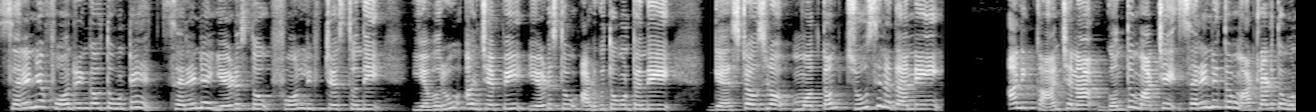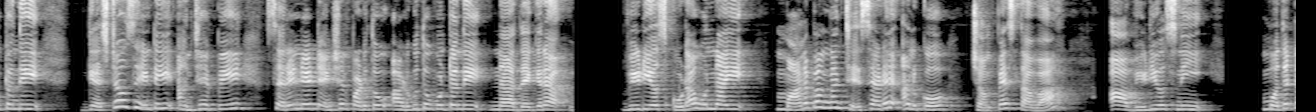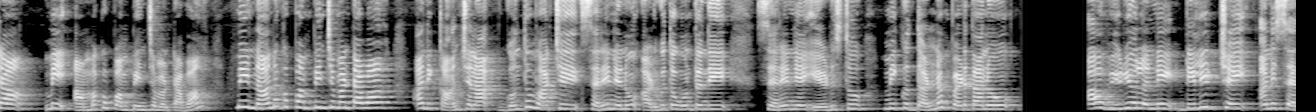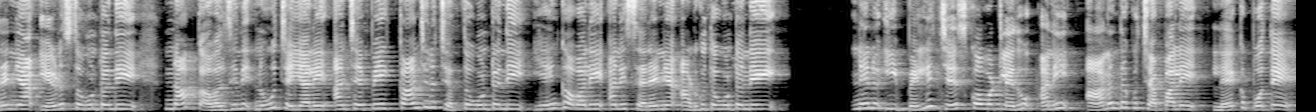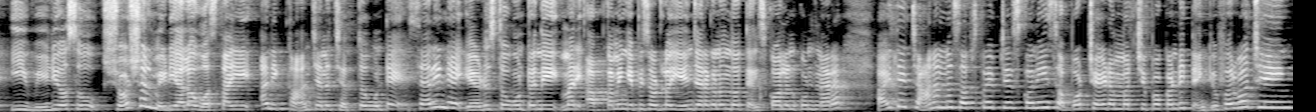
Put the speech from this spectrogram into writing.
Saranya phone ring అవుతూ ఉంటే శరణ్య ఏడుస్తూ ఫోన్ లిఫ్ట్ చేస్తుంది. ఎవరు అని చెప్పి ఏడుస్తూ అడుగుతూ ఉంటుంది. గెస్ట్ హౌస్లో మొత్తం చూసిన దాన్ని అని కాంచన గొంతు మార్చి శరణ్యతో మాట్లాడుతూ ఉంటుంది. గెస్ట్ హౌస్ ఏంటి అని చెప్పి శరణ్య టెన్షన్ పడుతూ అడుగుతూ ఉంటుంది. నా దగ్గర వీడియోస్ కూడా ఉన్నాయి. మానభంగం చేశాడే అనుకో చంపేస్తావా? ఆ వీడియోస్ని మొదట మీ అమ్మకు పంపించమంటావా? మీ నాన్నకు పంపించమంటావా? అని కాంచన గొంతు మార్చి శరణ్యను అడుగుతూ ఉంటుంది. శరణ్య ఏడుస్తూ మీకు దండం పెడతాను. ఆ వీడియోలన్నీ డిలీట్ చేయి అని శరణ్య ఏడుస్తూ ఉంటుంది. నాకు కావాల్సింది నువ్వు చెయ్యాలి అని చెప్పి కాంచన చెప్తూ ఉంటుంది. ఏం కావాలి? అని శరణ్య అడుగుతూ ఉంటుంది. నేను ఈ పెళ్ళి చేసుకోవట్లేదు అని ఆనందకు చెప్పాలి లేకపోతే ఈ వీడియోస్ సోషల్ మీడియాలో వస్తాయి అని కాంచన చెప్తూ ఉంటే సరేనే ఏడుస్తూ ఉంటుంది. మరి అప్కమింగ్ ఎపిసోడ్లో ఏం జరగనుందో తెలుసుకోవాలనుకుంటున్నారా? అయితే ఛానల్ను సబ్స్క్రైబ్ చేసుకొని సపోర్ట్ చేయడం మర్చిపోకండి. Thank you for watching.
